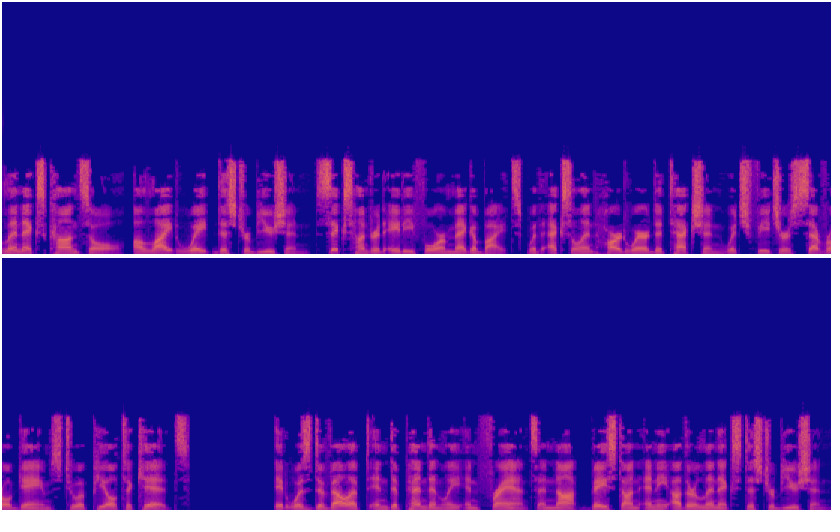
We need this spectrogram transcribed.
Linux Console, a lightweight distribution 684 megabytes with excellent hardware detection which features several games to appeal to kids. It was developed independently in France and not based on any other Linux distribution.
